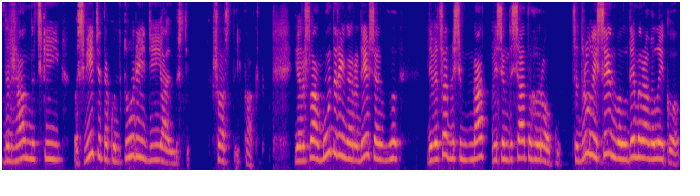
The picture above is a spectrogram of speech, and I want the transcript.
державницькій освіті та культурі діяльності. Шостий факт. Ярослав Мудрий народився в 980 року. Це другий син Володимира Великого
